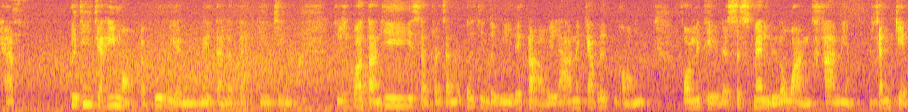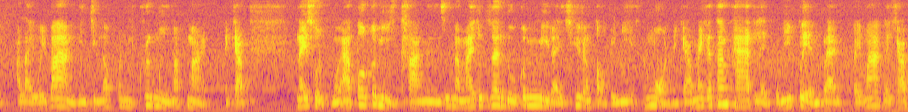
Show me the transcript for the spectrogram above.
แอป พื่อที่จะให้เหมาะกับผู้เรียนในแต่ละแบบจริงๆ โดยเฉพาะตามที่ศาสตราจารย์ดรจินตวีได้กล่าวไว้แล้วนะครับเรื่องของ formative assessment หรือระหว่างทางเนี่ยการเก็บอะไรไว้บ้างจริงๆแล้วมันมีเครื่องมือมากมายนะครับ ในส่วนของ Apple ก็มีอีกทางหนึ่งซึ่งนำมาให้ทุกท่านดูก็มีรายชื่อดังต่อไปนี้ทั้งหมดนะครับแม้กระทั่ง Padlet วันนี้เปลี่ยนแปลงไปมากเลยครับ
